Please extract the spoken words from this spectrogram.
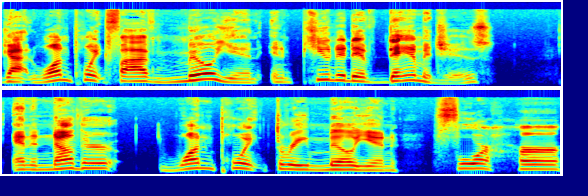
got 1.5 million in punitive damages and another 1.3 million for her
